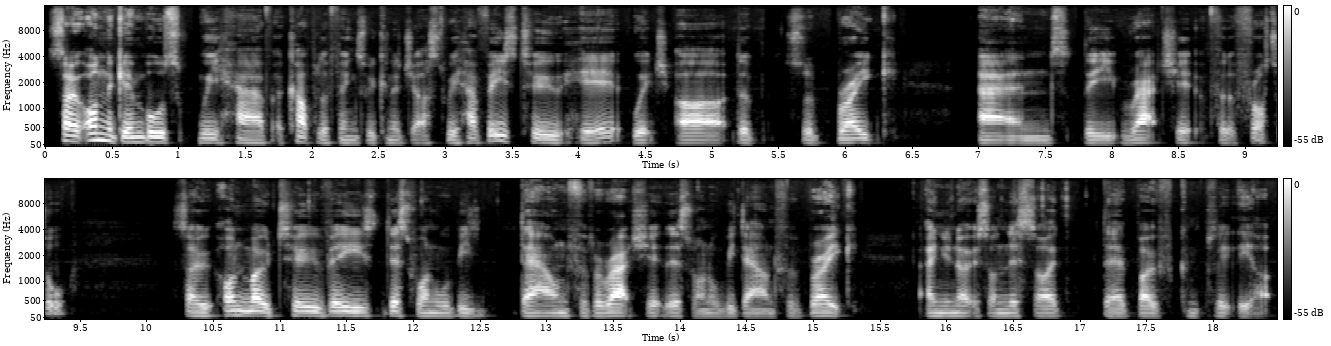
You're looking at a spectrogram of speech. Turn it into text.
So on the gimbals, we have a couple of things we can adjust. We have these two here, which are the sort of brake and the ratchet for the throttle. So on mode 2, these, this one will be down for the ratchet, this one will be down for the brake. And you notice on this side, they're both completely up.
